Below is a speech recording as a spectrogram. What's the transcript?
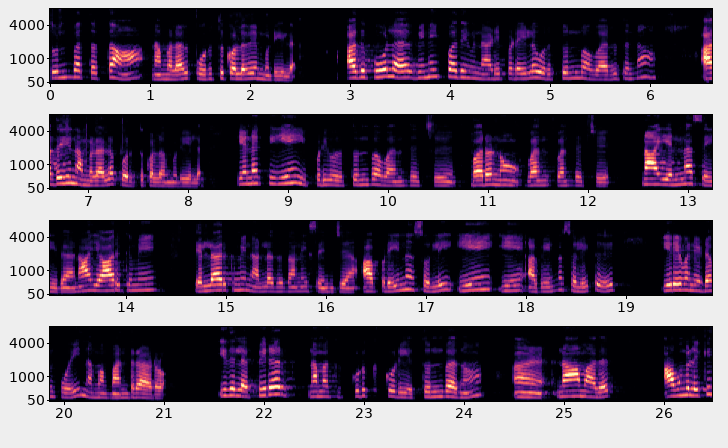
துன்பத்தை தான் நம்மளால் பொறுத்து கொள்ளவே முடியல. அது போல வினைப்பதிவின் அடிப்படையில ஒரு துன்பம் வருதுன்னா அதையும் நம்மளால பொறுத்து கொள்ள முடியல. எனக்கு ஏன் இப்படி ஒரு துன்பம் வந்துச்சு? வரணும் வந் வந்துச்சு. நான் என்ன செய்தேன்? நான் யாருக்குமே எல்லாருக்குமே நல்லது தானே செஞ்சேன் அப்படின்னு சொல்லி ஏன் ஏன் அப்படின்னு சொல்லிட்டு இறைவனிடம் போய் நம்ம மன்றாடுறோம். இதுல பிறர் நமக்கு கொடுக்கக்கூடிய துன்பம் நாம் அதை அவங்களுக்கே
